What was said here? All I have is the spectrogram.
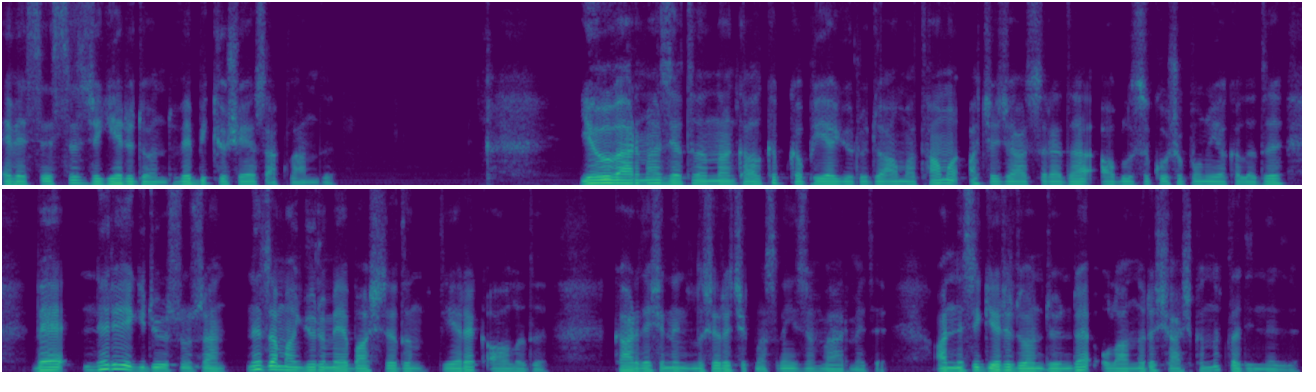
eve sessizce geri döndü ve bir köşeye saklandı. Yağı vermez yatağından kalkıp kapıya yürüdü ama tam açacağı sırada ablası koşup onu yakaladı ve ''Nereye gidiyorsun sen? Ne zaman yürümeye başladın?'' diyerek ağladı. Kardeşinin dışarı çıkmasına izin vermedi. Annesi geri döndüğünde olanları şaşkınlıkla dinledi.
